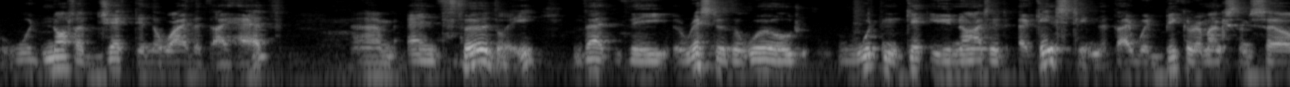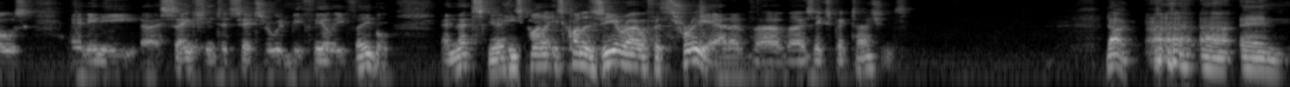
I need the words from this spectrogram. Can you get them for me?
would not object in the way that they have. Um, and thirdly, that the rest of the world wouldn't get united against him, that they would bicker amongst themselves and any uh, sanctions, etc., would be fairly feeble. And that's yeah. he's kind of he's kind of zero for three out of uh, those expectations. No, uh, and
